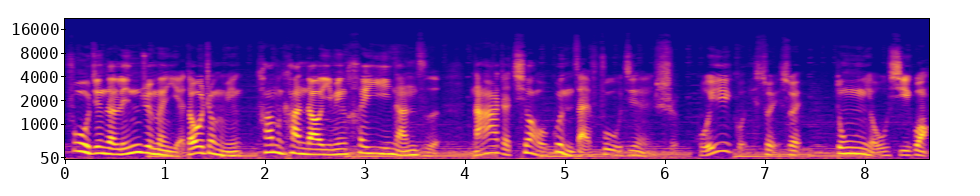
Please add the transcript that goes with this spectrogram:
附近的邻居们也都证明，他们看到一名黑衣男子拿着撬棍在附近是鬼鬼祟祟，东游西逛。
